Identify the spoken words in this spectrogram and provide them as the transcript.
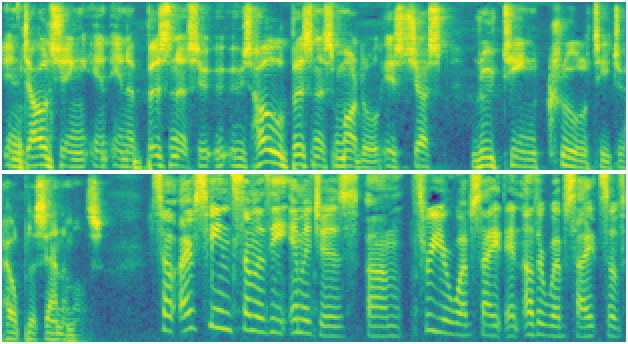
indulging in, in a business who, whose whole business model is just routine cruelty to helpless animals. So I've seen some of the images um, through your website and other websites of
